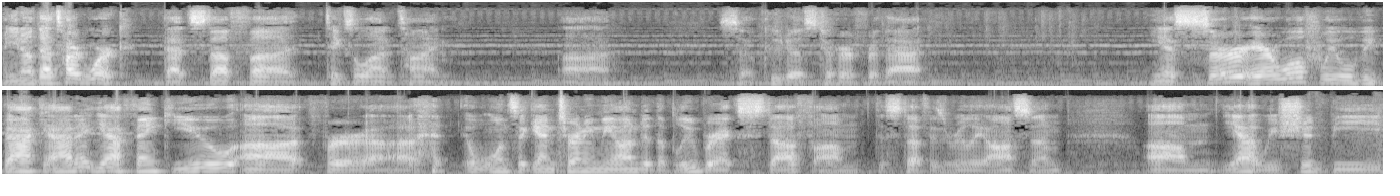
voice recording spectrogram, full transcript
you know, that's hard work that stuff uh, takes a lot of time. Uh, so kudos to her for that. Yes, sir, Airwolf. We will be back at it. Yeah, thank you uh, for uh, once again turning me on to the BlueBrixx stuff. Um, this stuff is really awesome. Um, yeah, we should be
